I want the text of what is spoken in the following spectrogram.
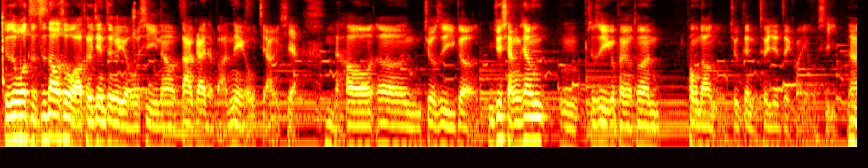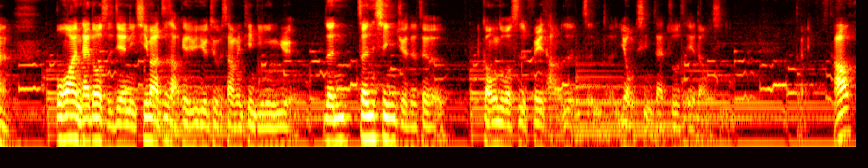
就是我只知道说我要推荐这个游戏，然后大概的把内容讲一下，然后嗯，就是一个，你就想象，嗯，就是一个朋友突然碰到你就跟你推荐这款游戏，那。不花你太多时间，你起码至少可以去 YouTube 上面听听音乐。人真心觉得这个工作是非常认真的，用心在做这些东西。对，好，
